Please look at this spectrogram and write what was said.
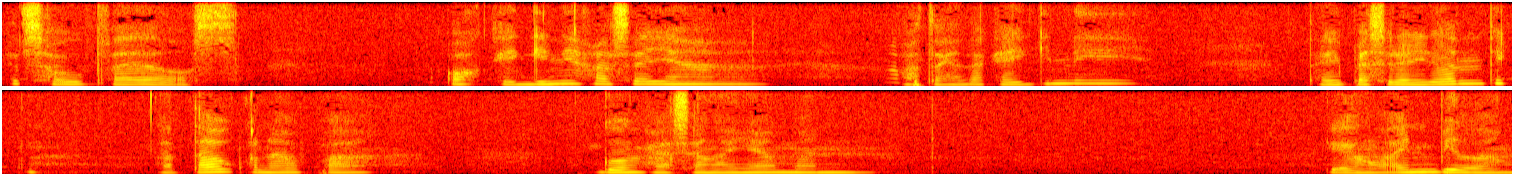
it's how feels. Oh kayak gini rasanya. Oh ternyata kayak gini. Tapi pas sudah dilantik Gak tahu kenapa. Gue ngerasa gak nyaman. Yang lain bilang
